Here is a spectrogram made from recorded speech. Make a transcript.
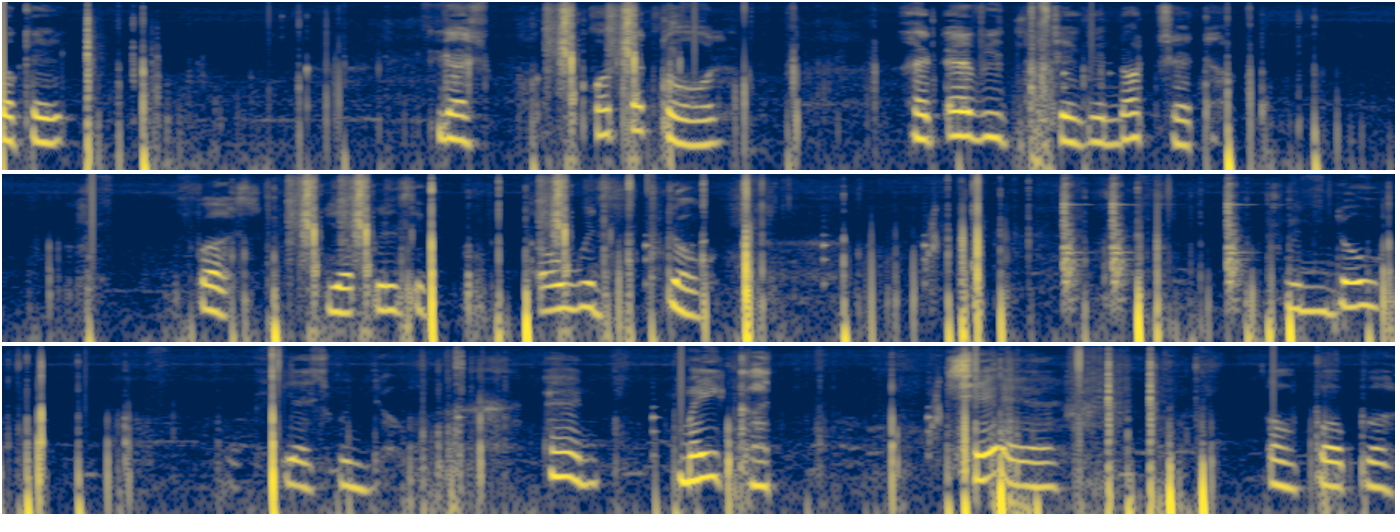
okay. Let's put the doll and everything is not set up. First you're building a window window. Yes window. And make a chair. Of purple.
